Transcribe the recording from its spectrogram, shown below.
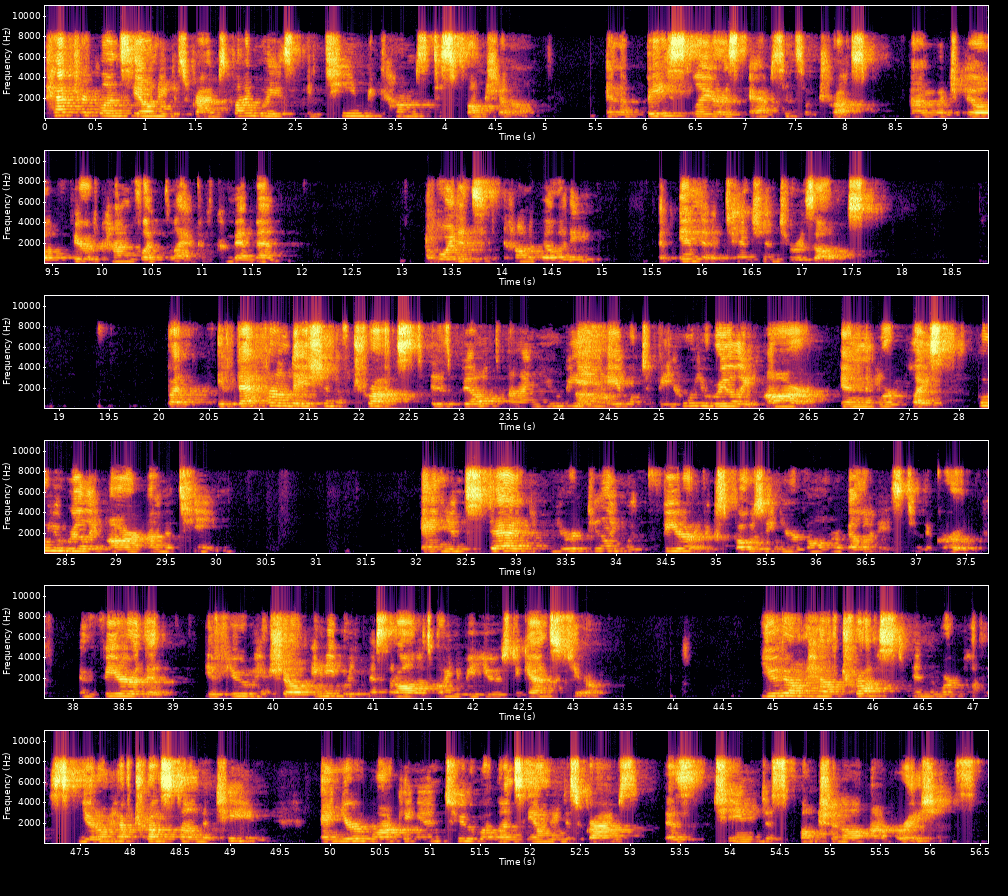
Patrick Lencioni describes five ways a team becomes dysfunctional. And the base layer is absence of trust, on which build fear of conflict, lack of commitment, avoidance of accountability, and inattention to results. But if that foundation of trust is built on you being able to be who you really are in the workplace, who you really are on a team, and instead you're dealing with fear of exposing your vulnerabilities to the group and fear that if you show any weakness at all, it's going to be used against you. You don't have trust in the workplace. You don't have trust on the team. And you're walking into what Lencioni describes as team dysfunctional operations.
